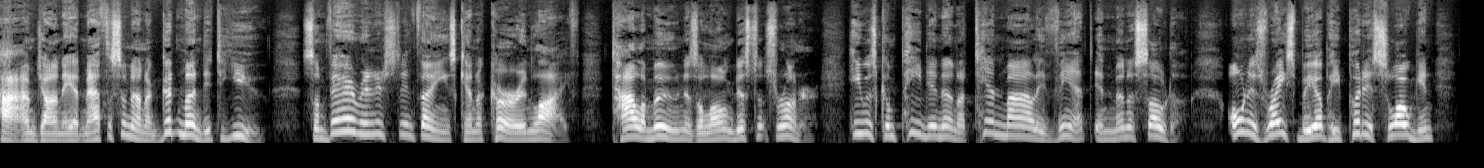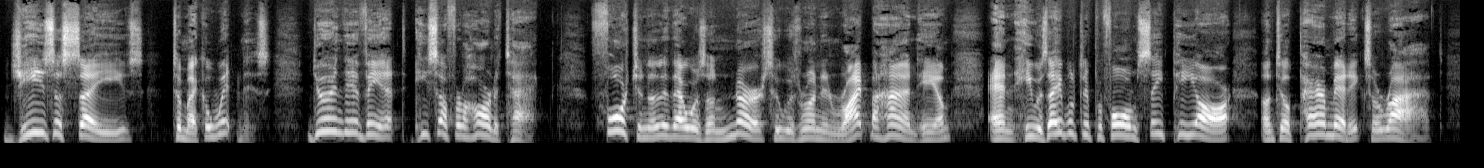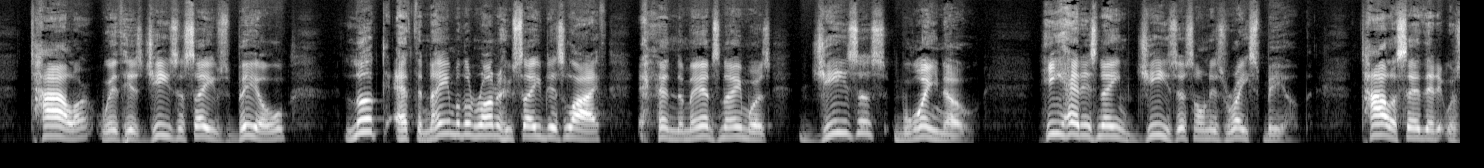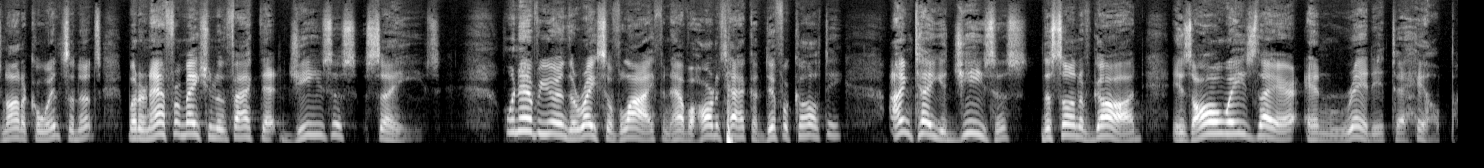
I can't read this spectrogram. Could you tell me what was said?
Hi, I'm John Ed Mathison, and a good Monday to you. Some very interesting things can occur in life. Tyler Moon is a long distance runner. He was competing in a 10 mile event in Minnesota. On his race bib, he put his slogan, Jesus Saves, to make a witness. During the event, he suffered a heart attack. Fortunately, there was a nurse who was running right behind him, and he was able to perform CPR until paramedics arrived. Tyler, with his Jesus Saves bill, looked at the name of the runner who saved his life, and the man's name was Jesus Bueno. He had his name Jesus on his race bib. Tyler said that it was not a coincidence, but an affirmation of the fact that Jesus saves. Whenever you're in the race of life and have a heart attack, a difficulty, I can tell you, Jesus, the Son of God, is always there and ready to help.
